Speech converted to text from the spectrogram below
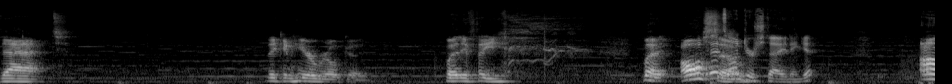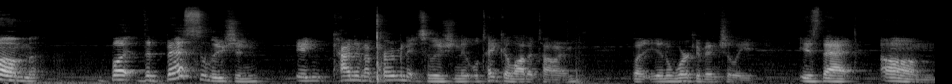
that they can hear real good, but if they, but also That's understating it. Um, but the best solution, in kind of a permanent solution, it will take a lot of time, but it'll work eventually, is that um,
